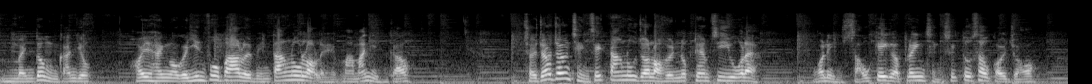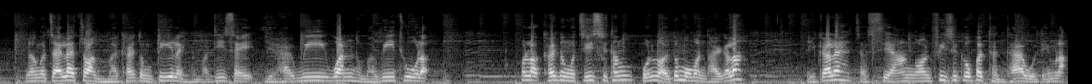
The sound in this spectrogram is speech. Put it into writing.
唔明都唔緊要，可以喺我嘅煙 a 包裏邊 download 落嚟，慢慢研究。除咗將程式 download 咗落去 Note c u 咧，我連手機嘅 blink 程式都修改咗。兩個掣咧再唔係啟動 D 零同埋 D 四，而係 V one 同埋 V two 啦。好啦，啟動個指示燈本來都冇問題㗎啦，而家咧就試下按 physical button 睇下會點啦。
